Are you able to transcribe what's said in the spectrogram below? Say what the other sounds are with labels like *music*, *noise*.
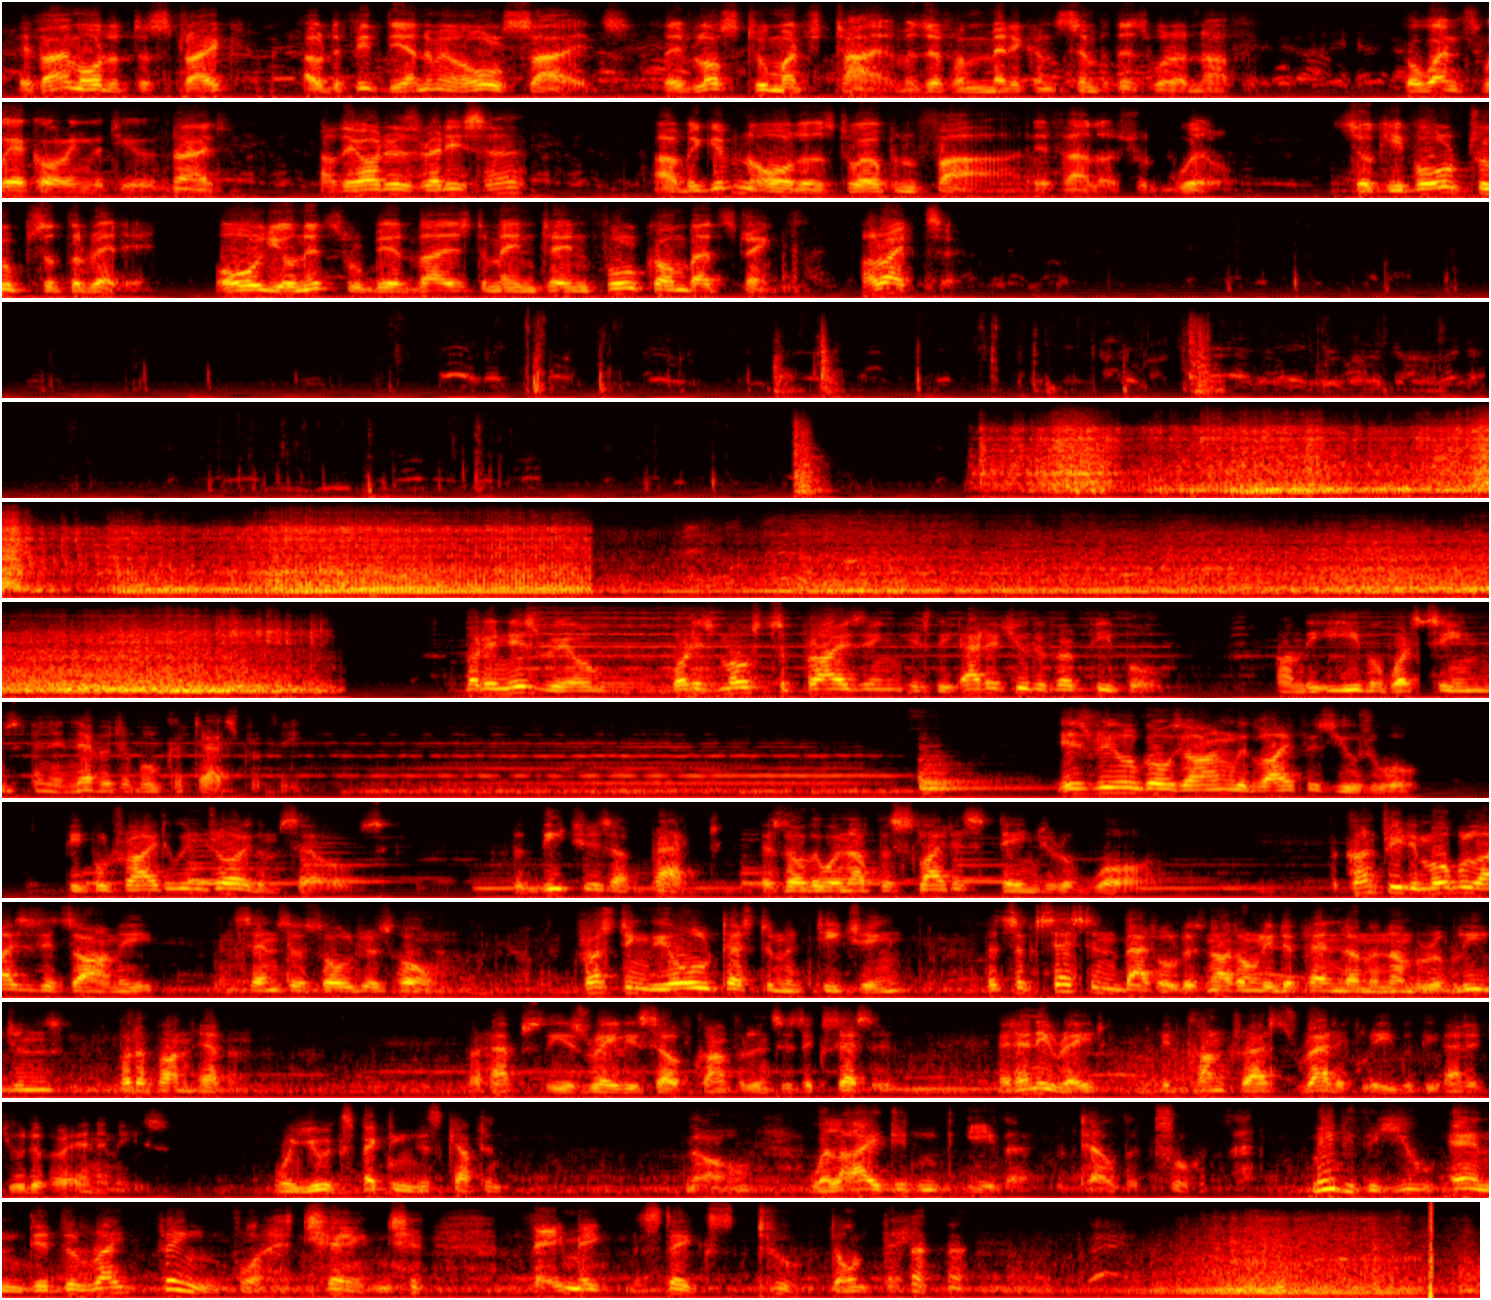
If I'm ordered to strike, I'll defeat the enemy on all sides. They've lost too much time, as if American sympathies were enough. For once, we're calling the tune. Right. Are the orders ready, sir? I'll be given orders to open fire, if Allah should will. So keep all troops at the ready. All units will be advised to maintain full combat strength. All right, sir. But in Israel, what is most surprising is the attitude of her people on the eve of what seems an inevitable catastrophe. Israel goes on with life as usual. People try to enjoy themselves. The beaches are packed as though there were not the slightest danger of war. The country demobilizes its army and sends her soldiers home, trusting the Old Testament teaching that success in battle does not only depend on the number of legions, but upon heaven. Perhaps the Israeli self-confidence is excessive. At any rate, it contrasts radically with the attitude of her enemies. Were you expecting this, Captain? No. Well, I didn't either, to tell the truth. Maybe the UN did the right thing for a change. They make mistakes too, don't they? *laughs*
